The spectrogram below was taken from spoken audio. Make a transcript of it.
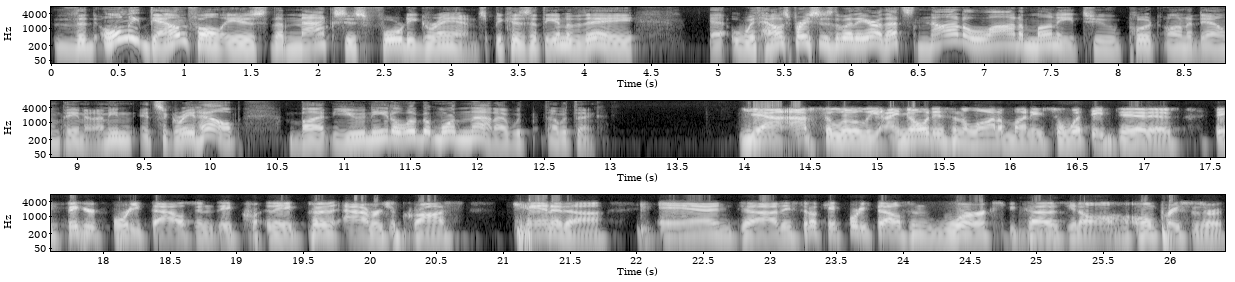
The only downfall is the max is 40 grand because at the end of the day, with house prices the way they are, that's not a lot of money to put on a down payment. I mean, it's a great help, but you need a little bit more than that. I would I would think. Yeah, absolutely. I know it isn't a lot of money. So what they did is they figured forty thousand. They they put an average across Canada, and uh, they said, okay, forty thousand works because you know home prices are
